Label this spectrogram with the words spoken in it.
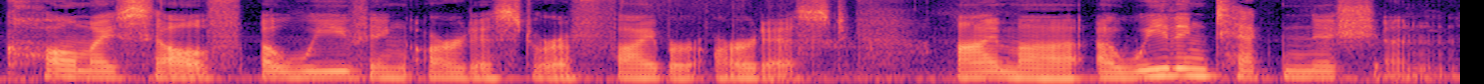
call myself a weaving artist or a fiber artist. I'm a, a weaving technician,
